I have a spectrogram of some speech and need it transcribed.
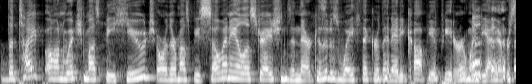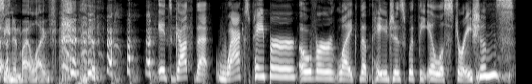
The type on which must be huge, or there must be so many illustrations in there because it is way thicker than any copy of Peter and Wendy I've ever seen in my life. It's got that wax paper over like the pages with the illustrations.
